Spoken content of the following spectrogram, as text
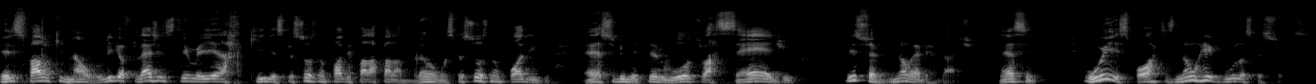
Eles falam que não, o League of Legends tem uma hierarquia, as pessoas não podem falar palavrão, as pessoas não podem é, submeter o outro a assédio. Isso é, não é verdade. É assim, o esportes não regula as pessoas.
